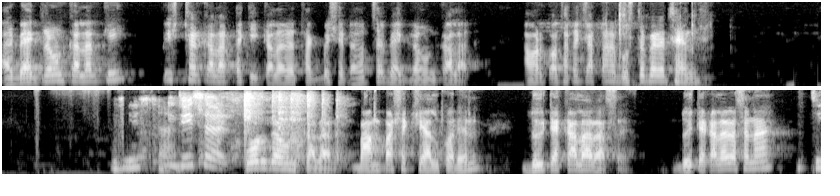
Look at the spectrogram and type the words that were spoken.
আর ব্যাকগ্রাউন্ড কালার কি? পৃষ্ঠার কালারটা কি কালারে থাকবে? সেটা হচ্ছে ব্যাকগ্রাউন্ড কালার আমার কথাটা কি আপনারা বুঝতে পেরেছেন? জি স্যার। জি স্যার। ফোরগ্রাউন্ড কালার বাম পাশে খেয়াল করেন দুইটা কালার আছে। দুইটা কালার আছে না? জি।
